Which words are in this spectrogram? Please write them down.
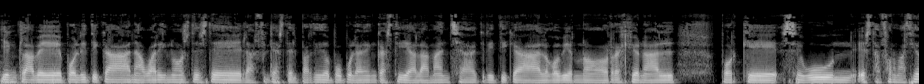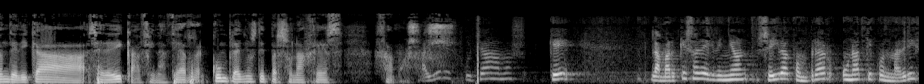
Y en clave política, Ana Guarinos, desde las filas del Partido Popular en Castilla-La Mancha, critica al gobierno regional porque, según esta formación, dedica, se dedica a financiar cumpleaños de personajes famosos. Ayer escuchábamos que la marquesa de Griñón se iba a comprar un ático en Madrid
